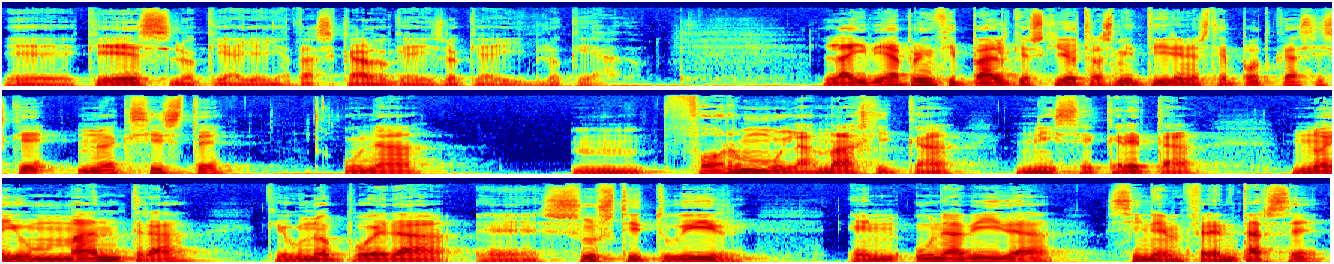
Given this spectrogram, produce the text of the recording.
eh, qué es lo que hay ahí atascado, qué es lo que hay bloqueado. La idea principal que os quiero transmitir en este podcast es que no existe una mm, fórmula mágica ni secreta, no hay un mantra que uno pueda eh, sustituir en una vida sin enfrentarse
